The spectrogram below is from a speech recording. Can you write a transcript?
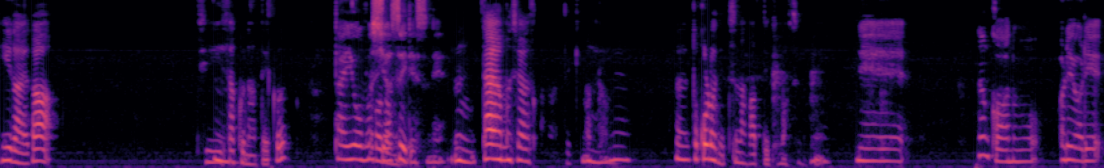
被害が小さくなっていく、対応もしやすいですね。うん。対応もしやすくなってきますよね、そういうところにつながっていきますよね。ねえ。なんかあの、あれあれ、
